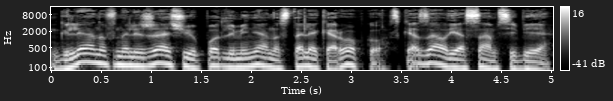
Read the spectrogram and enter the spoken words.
Глянув на лежащую подле меня на столе коробку, сказал я сам себе.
